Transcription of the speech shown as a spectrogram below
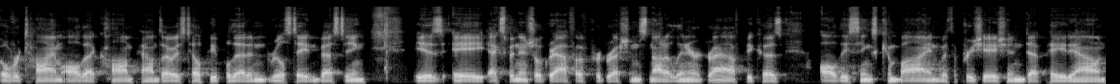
over time, all that compounds. I always tell people that in real estate investing is a exponential graph of progressions, not a linear graph, because all these things combined with appreciation, debt pay down,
